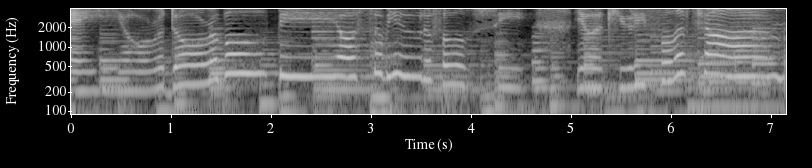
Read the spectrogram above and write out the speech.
A, you're adorable. B, you're so beautiful. C, you're a cutie full of charm.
